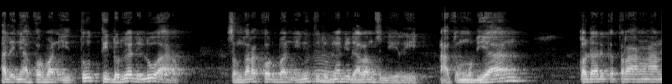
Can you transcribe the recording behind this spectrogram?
adiknya korban itu tidurnya di luar. Sementara korban ini tidurnya hmm. di dalam sendiri. Nah kemudian kalau dari keterangan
